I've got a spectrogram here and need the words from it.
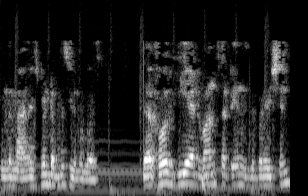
in the management of this universe. Therefore, he at once attains liberation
